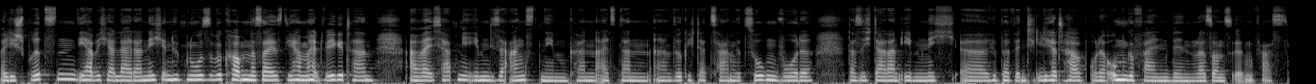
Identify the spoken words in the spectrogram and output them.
Weil die Spritzen, die habe ich ja leider nicht in Hypnose bekommen. Das heißt, die haben halt wehgetan. Aber ich habe mir eben diese Angst nehmen können, als dann äh, wirklich der Zahn gezogen wurde, dass ich da dann eben nicht äh, hyperventiliert habe oder umgefallen bin oder sonst irgendwas.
